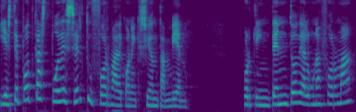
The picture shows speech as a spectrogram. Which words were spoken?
Y este podcast puede ser tu forma de conexión también, porque intento de alguna forma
